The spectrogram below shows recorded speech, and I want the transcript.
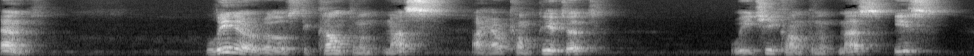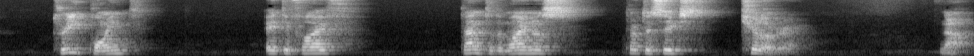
And linear velocity component mass I have computed, which component mass is 3. 85 10 to the minus 36 kilogram. Now,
